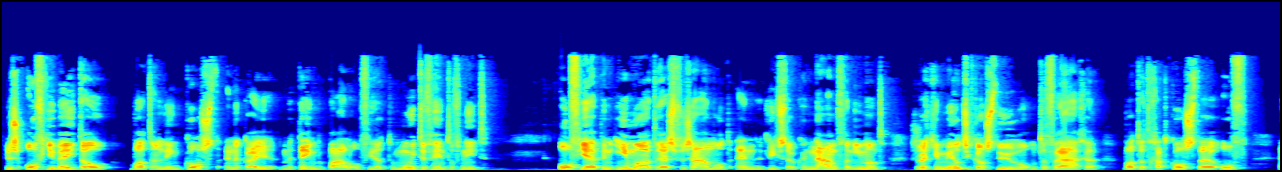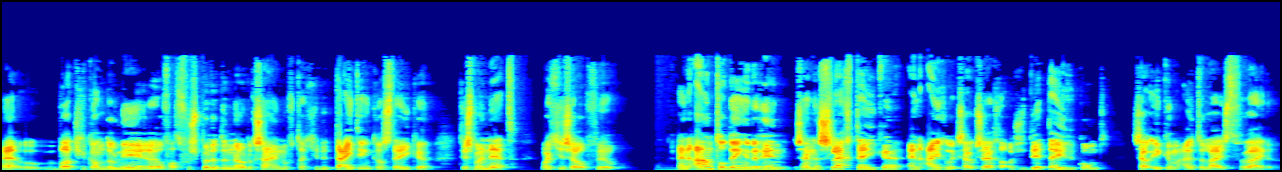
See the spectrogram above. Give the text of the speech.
Dus of je weet al wat een link kost en dan kan je meteen bepalen of je dat de moeite vindt of niet. Of je hebt een e-mailadres verzameld en het liefst ook een naam van iemand, zodat je een mailtje kan sturen om te vragen wat het gaat kosten of hè, wat je kan doneren of wat voor spullen er nodig zijn of dat je de tijd in kan steken. Het is maar net wat je zelf wil. Een aantal dingen erin zijn een slecht teken en eigenlijk zou ik zeggen als je dit tegenkomt, zou ik hem uit de lijst verwijderen.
